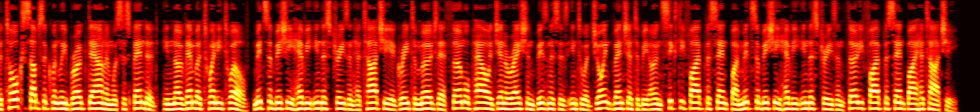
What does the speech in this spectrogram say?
The talks subsequently broke down and were suspended. In November 2012, Mitsubishi Heavy Industries and Hitachi agreed to merge their thermal power generation businesses into a joint venture to be owned 65% by Mitsubishi Heavy Industries and 35% by Hitachi.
